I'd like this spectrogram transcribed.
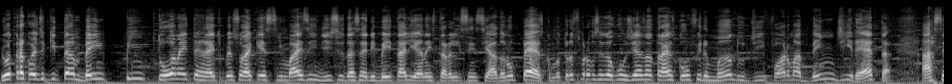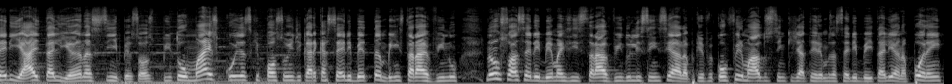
E outra coisa que também pintou na internet, pessoal, é que assim, mais indícios da Série B italiana estará licenciada no PES. Como eu trouxe pra vocês alguns dias atrás, confirmando de forma bem direta a Série A italiana, sim, pessoal. Pintou mais coisas que possam indicar que a Série B também estará vindo, não só a Série B, mas estará vindo licenciada, porque foi confirmado sim que já teremos a Série B italiana. Porém,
